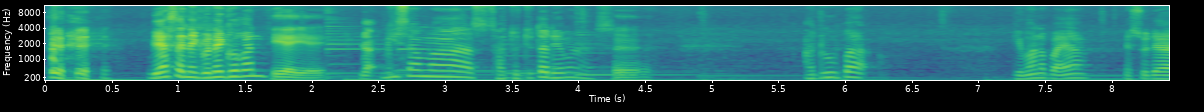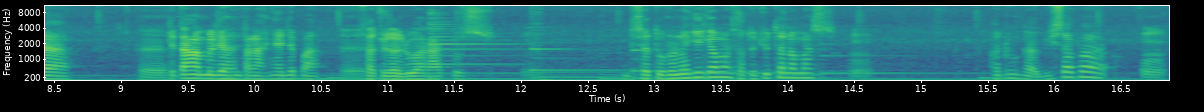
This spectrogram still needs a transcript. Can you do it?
biasa nego-nego kan? Iya iya. nggak bisa mas. Satu juta deh mas. Nah, aduh pak. Gimana pak ya? Ya sudah. Nah. kita ngambil jalan tengahnya aja pak. Satu juta dua ratus. Bisa turun lagi kan mas? Satu juta nah mas. Hmm. aduh nggak bisa pak. Hmm.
